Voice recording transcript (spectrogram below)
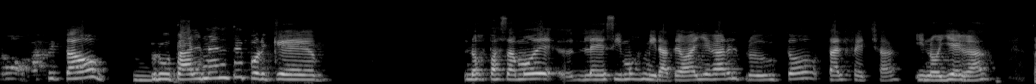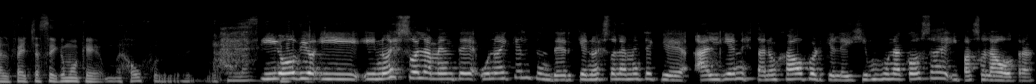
No, ha afectado brutalmente porque nos pasamos de, le decimos, mira, te va a llegar el producto tal fecha y no llega. Tal fecha, así como que, hopefully. Sí, obvio, y, y, no es solamente, uno hay que entender que no es solamente que alguien está enojado porque le dijimos una cosa y pasó la otra.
